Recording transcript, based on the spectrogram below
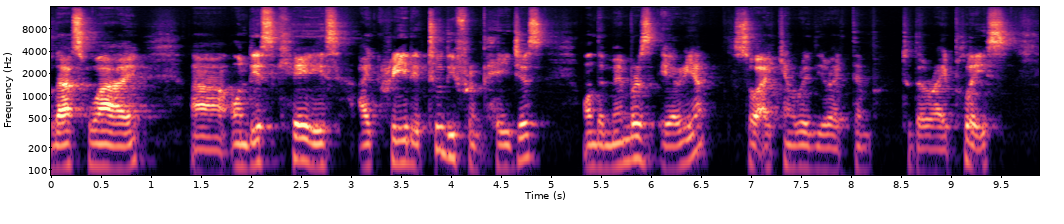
that's why uh, on this case, I created two different pages on the members area so I can redirect them to the right place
